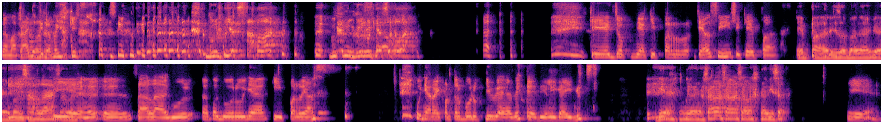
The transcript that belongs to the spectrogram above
Nah makanya Salah. tidak meyakinkan. Gurunya salah. Gurunya Gurunya salah. Kayak joknya kiper Chelsea si Kepa. Kepa Rizabalaga emang salah iya, salah. heeh, salah. Guru, apa gurunya kiper yang punya rekor terburuk juga katanya di Liga Inggris. Iya enggak salah salah salah nggak bisa. Iya,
